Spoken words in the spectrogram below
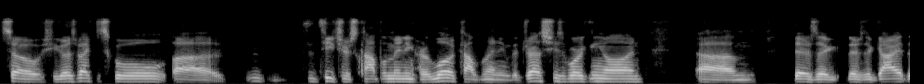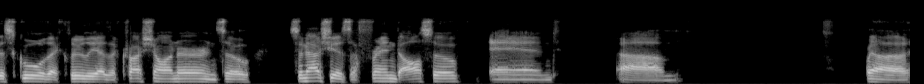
So she goes back to school. Uh, the teacher's complimenting her look, complimenting the dress she's working on. Um, there's a there's a guy at the school that clearly has a crush on her, and so so now she has a friend also, and um, uh,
